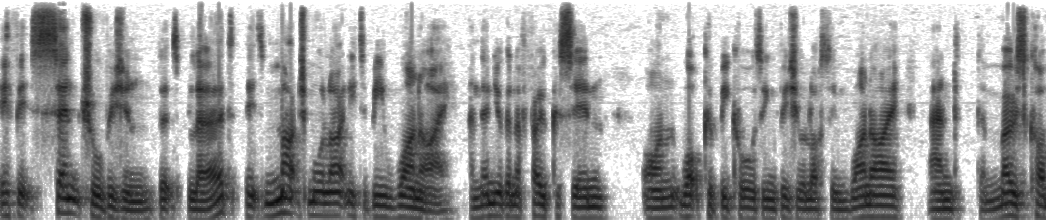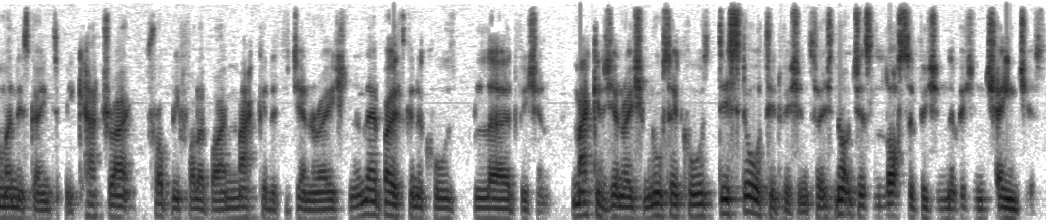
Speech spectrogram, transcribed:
If it's central vision that's blurred, it's much more likely to be one eye, and then you're going to focus in on what could be causing visual loss in one eye. And the most common is going to be cataract, probably followed by macular degeneration. And they're both going to cause blurred vision. Macular degeneration will also cause distorted vision. So it's not just loss of vision, the vision changes.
